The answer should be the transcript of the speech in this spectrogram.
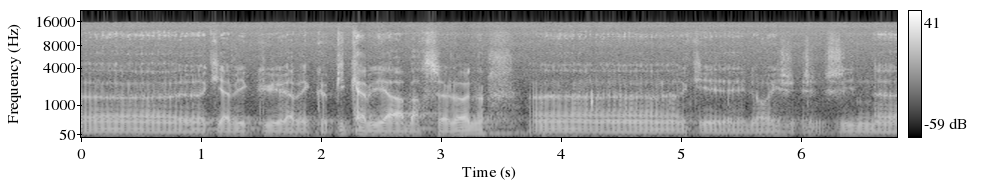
euh, qui a vécu avec Picabia à Barcelone, euh, qui est d'origine, euh,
